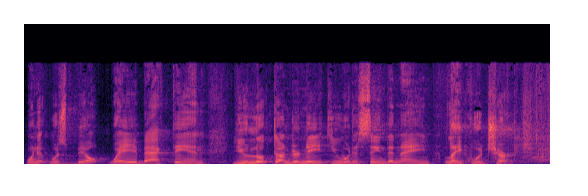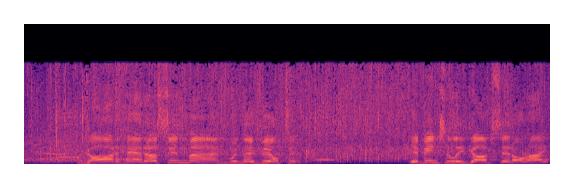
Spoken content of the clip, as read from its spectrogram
when it was built way back then, you looked underneath, you would have seen the name Lakewood Church. God had us in mind when they built it. Eventually, God said, All right,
